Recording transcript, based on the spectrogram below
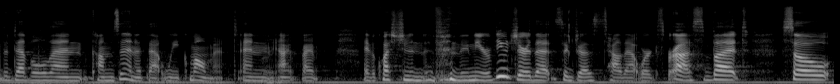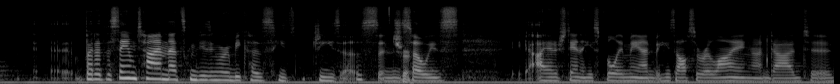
the devil then comes in at that weak moment and I, I, I have a question in the, in the near future that suggests how that works for us but so but at the same time that's confusing me because he's jesus and Sure. so he's i understand that he's fully man but he's also relying on god to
